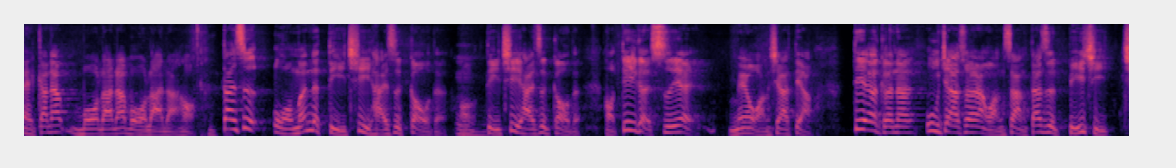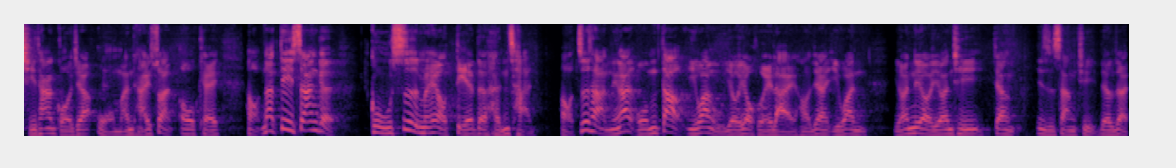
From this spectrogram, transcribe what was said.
哎，刚刚没来了没来了哈，但是我们的底气还是够的哦，底气还是够的。好，第一个失业没有往下掉。第二个呢，物价虽然往上，但是比起其他国家，我们还算 OK。好，那第三个，股市没有跌得很惨。好，至少你看，我们到一万五又又回来，好，这样一万一万六、一万七这样一直上去，对不对？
